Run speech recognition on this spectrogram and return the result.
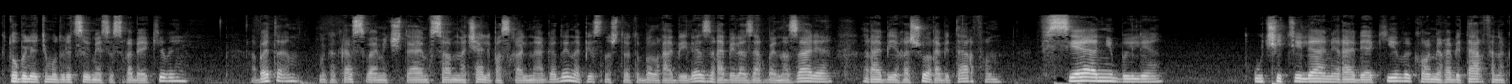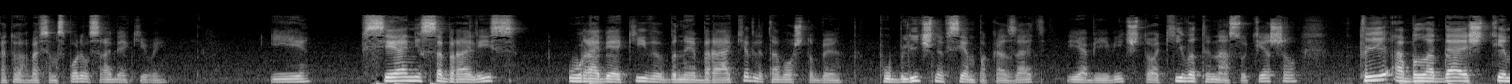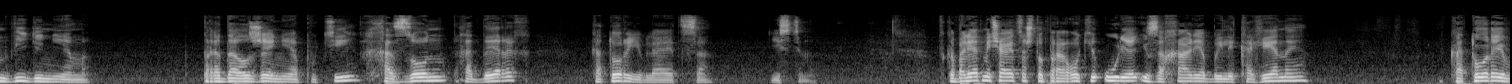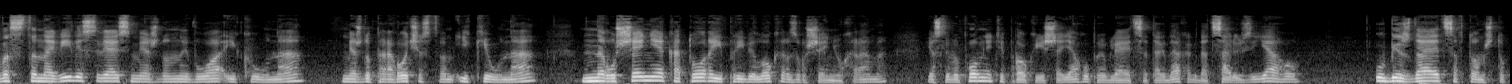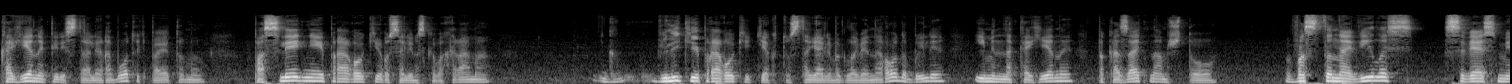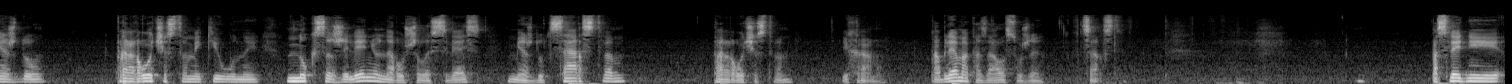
Кто были эти мудрецы вместе с Раби Акивой? Об этом мы как раз с вами читаем в самом начале пасхальной Агады. Написано, что это был Раби Лезер, Раби Лазар бен Назария, Раби Ирашу, Раби Тарфон. Все они были учителями Раби Акивы, кроме Раби Тарфона, который во всем спорил с Раби Акивой. И все они собрались у Раби Акивы в Бнебраке для того, чтобы публично всем показать и объявить, что Акива, ты нас утешил, ты обладаешь тем видением продолжения пути, хазон хадерах, который является истиной. В Кабале отмечается, что пророки Урия и Захария были кагены, которые восстановили связь между Невуа и Кауна, между пророчеством и Киуна, нарушение которой привело к разрушению храма. Если вы помните, пророк Ишаяру проявляется тогда, когда царь Узияру убеждается в том, что кагены перестали работать, поэтому последние пророки Иерусалимского храма – великие пророки, те, кто стояли во главе народа, были именно каены, показать нам, что восстановилась связь между пророчествами Киуны, но, к сожалению, нарушилась связь между царством, пророчеством и храмом. Проблема оказалась уже в царстве. Последний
